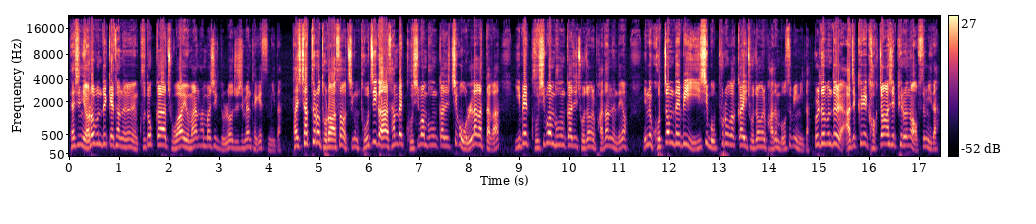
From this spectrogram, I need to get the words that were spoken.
대신 여러분들께서는 구독과 좋아요만 한 번씩 눌러주시면 되겠습니다. 다시 차트로 돌아와서 지금 도지가 390원 부분까지 치고 올라갔다가 290원 부분까지 조정을 받았는데요. 이는 고점 대비 25% 가까이 조정을 받은 모습입니다. 홀더분들 아직 크게 걱정하실 필요는 없습니다.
